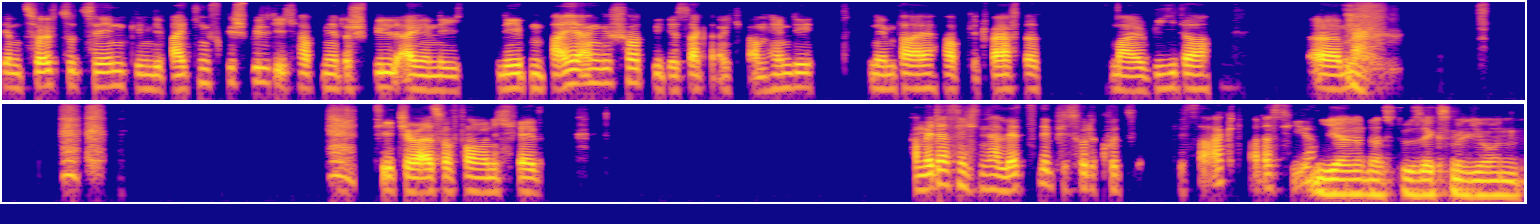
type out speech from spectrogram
die haben 12 zu 10 gegen die Vikings gespielt. Ich habe mir das Spiel eigentlich nebenbei angeschaut. Wie gesagt, ich war am Handy nebenbei, habe gedraftet, mal wieder. Ähm, TJ weiß, wovon ich rede. Haben wir das nicht in der letzten Episode kurz gesagt? War das hier? Ja, dass du 6 Millionen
